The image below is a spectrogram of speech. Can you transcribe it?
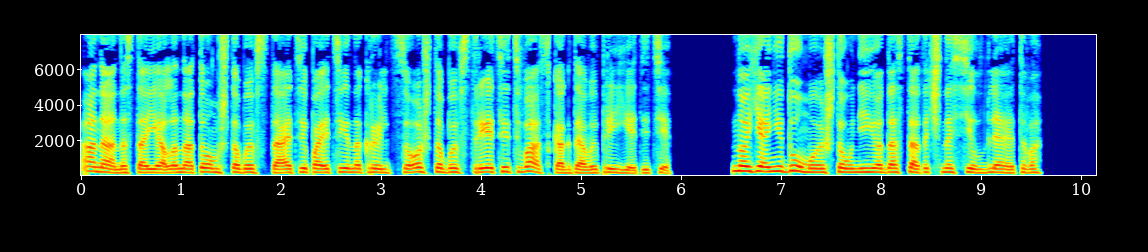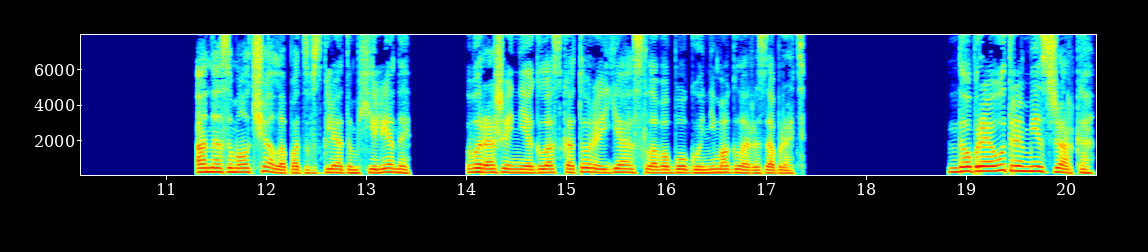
Она настояла на том, чтобы встать и пойти на крыльцо, чтобы встретить вас, когда вы приедете. но я не думаю, что у нее достаточно сил для этого. Она замолчала под взглядом Хелены, выражение глаз которой я, слава богу, не могла разобрать. «Доброе утро, мисс Жарко».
